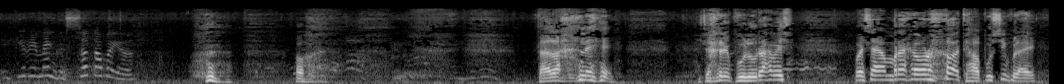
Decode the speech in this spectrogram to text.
Iki rime gesot apa ya? oh. Dalane. Jare bulurah wis wis emreh ngono dihapusi bae.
